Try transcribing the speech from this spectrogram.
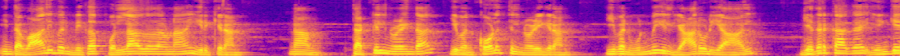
இந்த வாலிபன் மிக பொல்லாதவனாய் இருக்கிறான். நாம் தட்டில் நுழைந்தால் இவன் கோலத்தில் நுழைகிறான். இவன் உண்மையில் யாருடைய ஆள்? எதற்காக எங்கே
